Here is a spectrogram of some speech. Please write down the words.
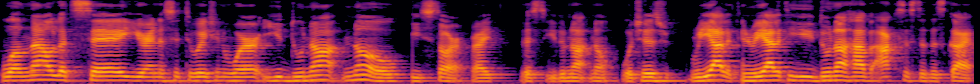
well, now let's say you're in a situation where you do not know P star, right? This you do not know, which is reality. In reality, you do not have access to this guy.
